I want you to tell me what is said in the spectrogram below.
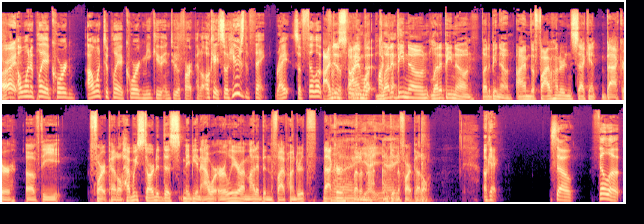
All right. I want to play a Korg. I want to play a Korg Miku into a fart pedal. Okay, so here's the thing, right? So Philip, I just I am the, let it be known, let it be known, let it be known. I am the 502nd backer of the fart pedal. Had we started this maybe an hour earlier, I might have been the 500th backer, Ay, but I'm not. ay, I'm getting ay. a fart pedal. Okay. So Philip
